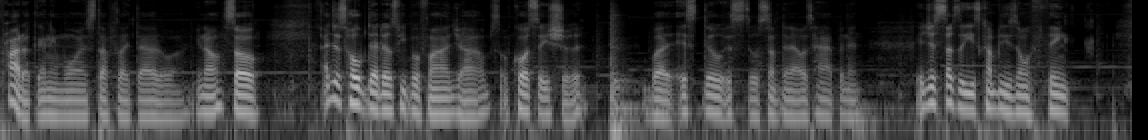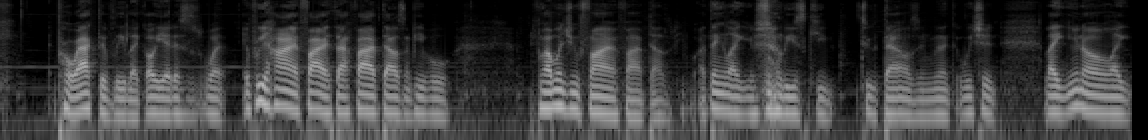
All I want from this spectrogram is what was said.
product anymore and stuff like that or you know. So I just hope that those people find jobs. Of course they should. But it's still it's still something that was happening. It just sucks that these companies don't think proactively like, oh yeah, this is what if we hire five five thousand people why would you fire five thousand people? I think like you should at least keep two thousand. Like we should, like you know, like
